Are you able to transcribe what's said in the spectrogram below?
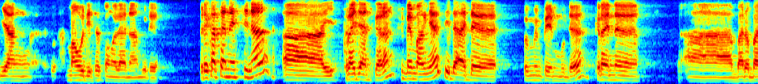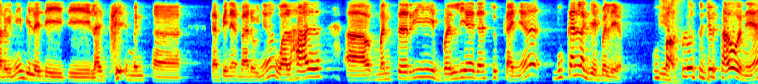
yang mau disokong oleh anak muda. Perikatan Nasional uh, kerajaan sekarang sememangnya tidak ada pemimpin muda kerana uh, baru-baru ini bila di dilantik uh, kabinet barunya walhal uh, menteri belia dan sukanya bukan lagi belia 47 yeah. tahun ya.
